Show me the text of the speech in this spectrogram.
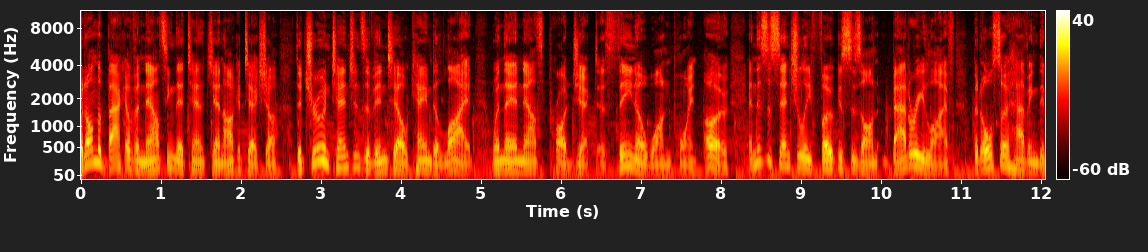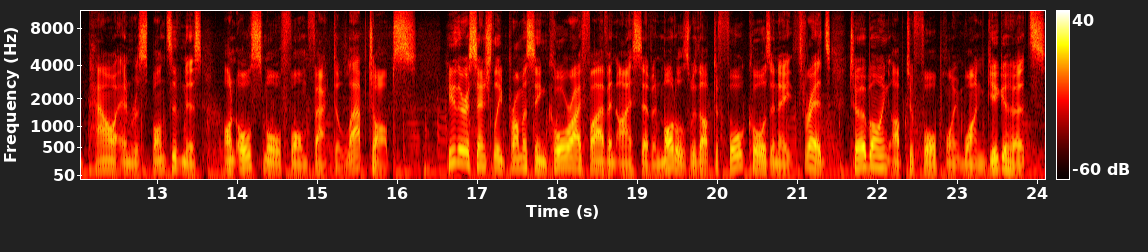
But on the back of announcing their 10th gen architecture, the true intentions of Intel came to light when they announced Project Athena 1.0. And this essentially focuses on battery life, but also having the power and responsiveness on all small form factor laptops. Here they're essentially promising Core i5 and i7 models with up to 4 cores and 8 threads, turboing up to 4.1 GHz.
